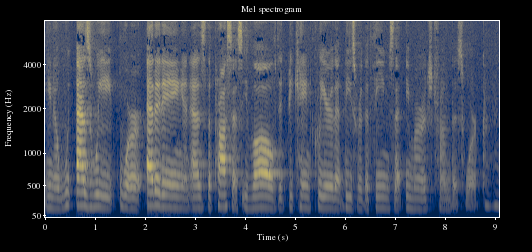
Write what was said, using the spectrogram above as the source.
you know, we, as we were editing and as the process evolved, it became clear that these were the themes that emerged from this work. Mm-hmm.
